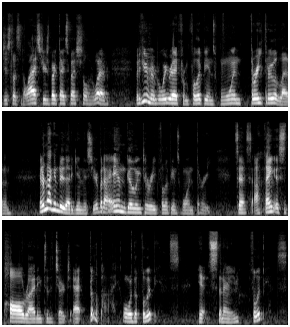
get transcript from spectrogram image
just listened to last year's birthday special or whatever, but if you remember, we read from Philippians 1 3 through 11. And I'm not going to do that again this year, but I am going to read Philippians 1 3. It says, I think this is Paul writing to the church at Philippi, or the Philippians, hence the name Philippians.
